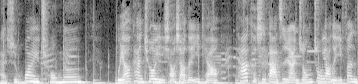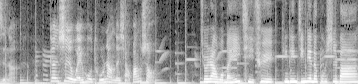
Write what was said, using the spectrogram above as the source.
还是坏虫呢？不要看蚯蚓小小的一条，它可是大自然中重要的一份子呢，更是维护土壤的小帮手。就让我们一起去听听今天的故事吧。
